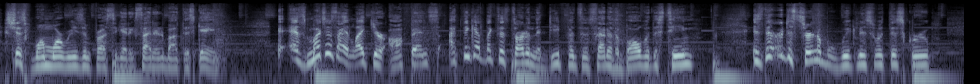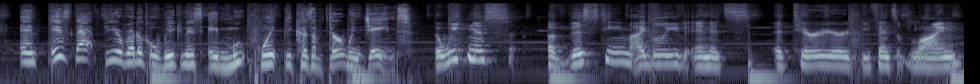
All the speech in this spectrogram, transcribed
It's just one more reason for us to get excited about this game. As much as I like your offense, I think I'd like to start on the defensive side of the ball with this team. Is there a discernible weakness with this group? And is that theoretical weakness a moot point because of Derwin James? The weakness of this team, I believe, in its interior defensive line.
